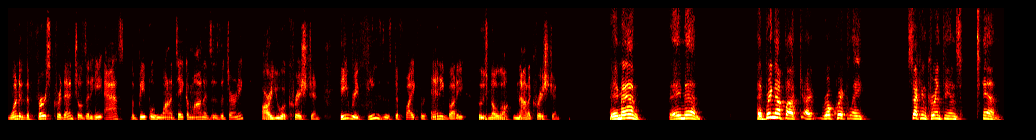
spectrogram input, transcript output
One of the first credentials that he asked the people who want to take him on as his attorney are you a Christian? He refuses to fight for anybody who's no lo- not a Christian. Amen. Amen. Hey, bring up uh, uh, real quickly Second Corinthians 10.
